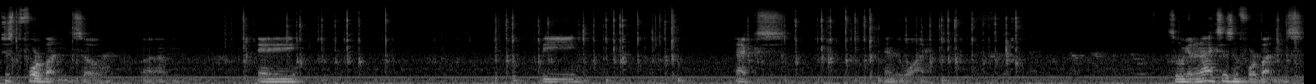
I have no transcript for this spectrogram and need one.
just four buttons. So um, A, B, X, and Y. So we got an axis and four buttons.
